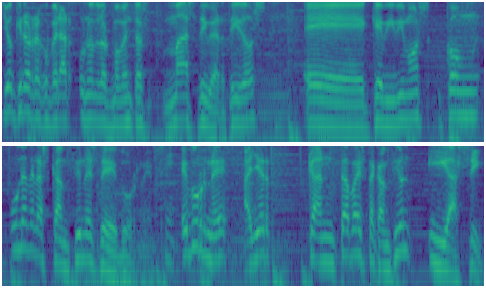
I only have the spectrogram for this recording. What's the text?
yo quiero recuperar uno de los momentos más divertidos eh, que vivimos con una de las canciones de Edurne. Sí. Edurne ayer cantaba esta canción y así.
